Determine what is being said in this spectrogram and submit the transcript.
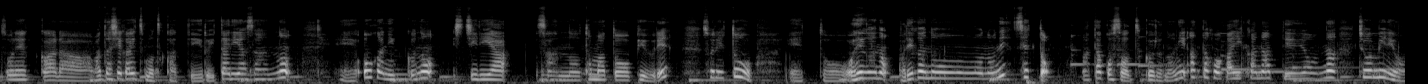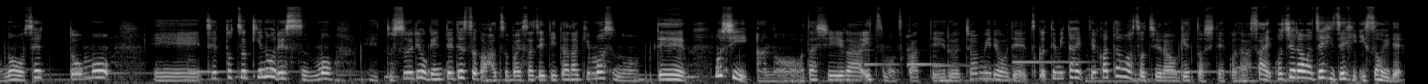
それから私がいつも使っているイタリア産の、えー、オーガニックのシチリア産のトマトピューレそれと,、えーと、オレガノオレガノのねセットまタコスを作るのにあった方がいいかなっていうような調味料のセットも、えー、セット付きのレッスンも、えーと、数量限定ですが発売させていただきますのでもしあの私がいつも使っている調味料で作ってみたいっていう方はそちらをゲットしてください。こちらはぜひぜひ急いで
